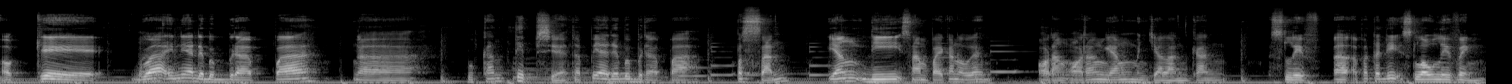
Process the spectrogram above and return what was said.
Oke, gua ini ada beberapa eh, bukan tips ya, tapi ada beberapa pesan yang disampaikan oleh orang-orang yang menjalankan slave eh, apa tadi slow living.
